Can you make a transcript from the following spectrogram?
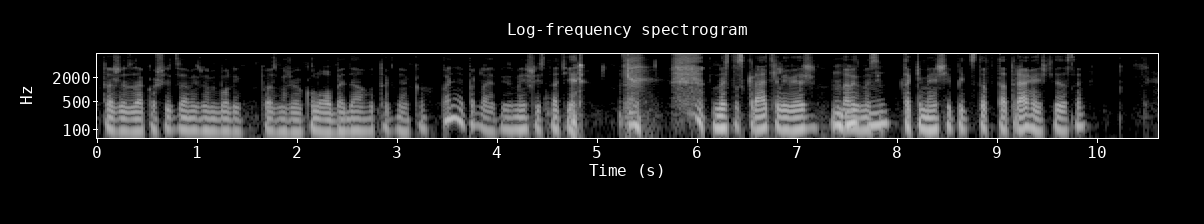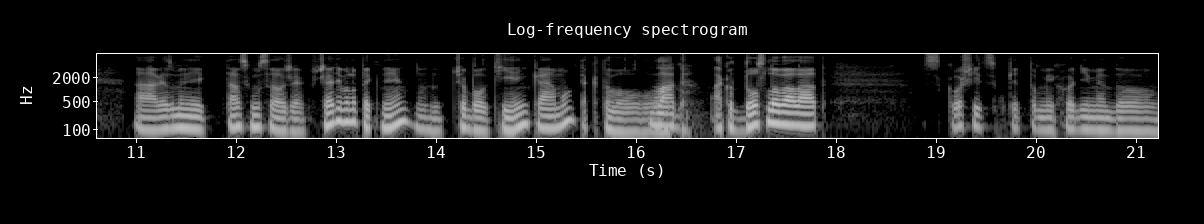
takže za Košicami sme boli, povedzme, že okolo obeda, alebo tak nejako. Pane, podľa, my sme išli statier. sme to skrátili, vieš, dali sme si Mhm, taký menší pit stop v Tatrách ešte zase. A viac menej, tam si musel, že všade bolo pekne, čo bol tieň, kámo, tak to bol Lad. ako doslova lát. Z Košic, keď to my chodíme do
